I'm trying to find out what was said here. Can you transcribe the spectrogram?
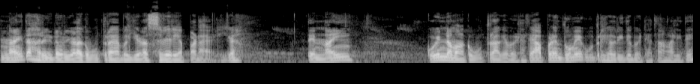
ਨਾ ਹੀ ਤਾਂ ਹਰੀ ਡੌਰੀ ਵਾਲਾ ਕਬੂਤਰ ਆਇਆ ਬਈ, ਜਿਹੜਾ ਸਵੇਰੇ ਆਪਾਂ ਡਾਇਆ, ਠੀਕ ਹੈ? ਤੇ ਨਾ ਹੀ ਕੋਈ ਨਵਾਂ ਕਬੂਤਰ ਆ ਕੇ ਬੈਠਾ। ਤੇ ਆਪਣੇ ਦੋਵੇਂ ਕਬੂਤਰ ਛਤਰੀ ਤੇ ਬੈਠੇ ਤਾਂ ਹਾਲੀ ਤੇ।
